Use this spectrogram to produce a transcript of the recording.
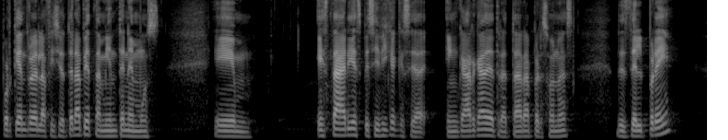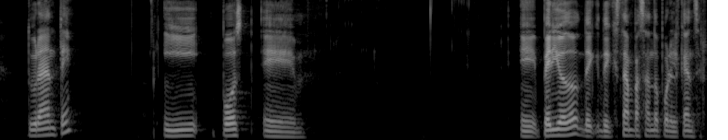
porque dentro de la fisioterapia también tenemos em, esta área específica que se encarga de tratar a personas desde el pre, durante y post em, eh, periodo de que están pasando por el cáncer.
